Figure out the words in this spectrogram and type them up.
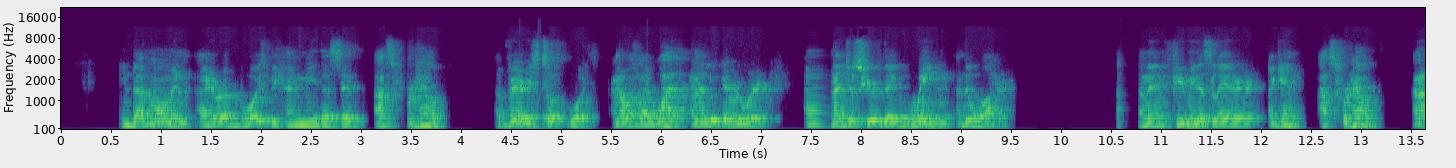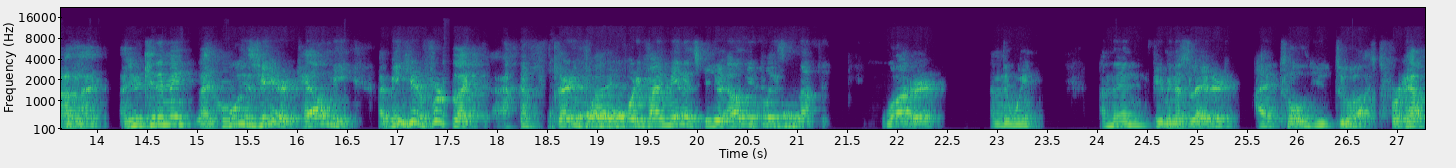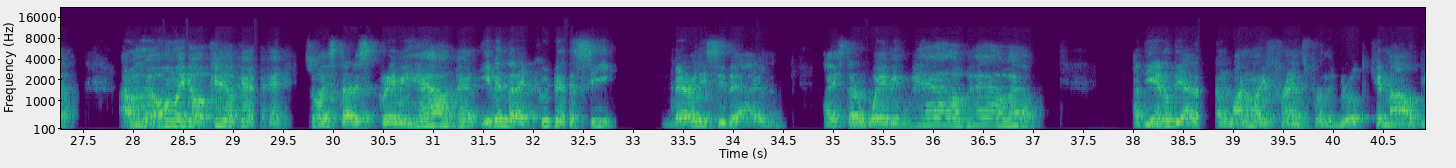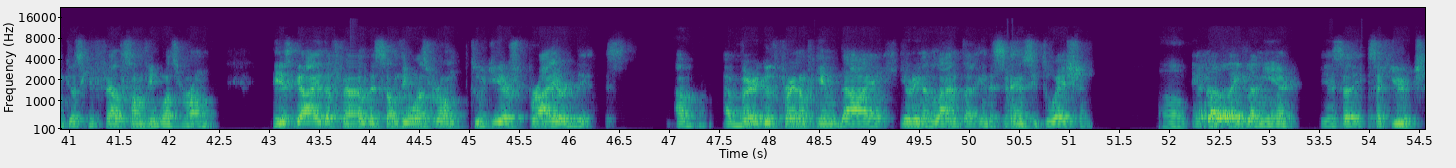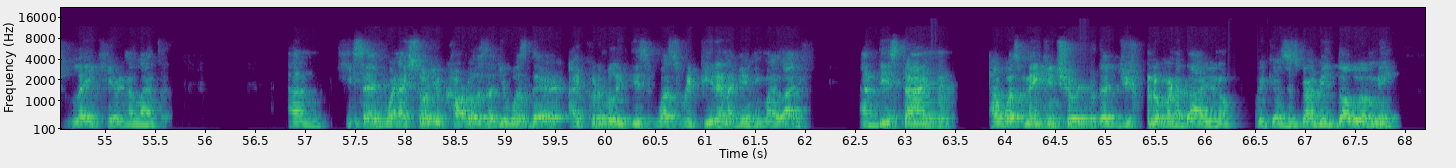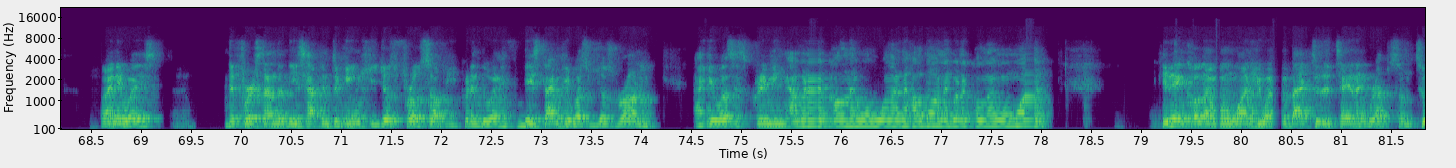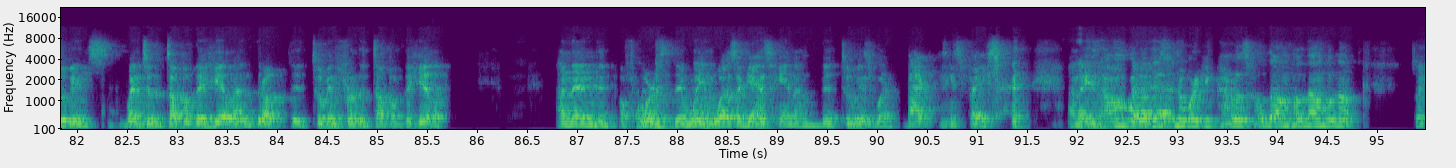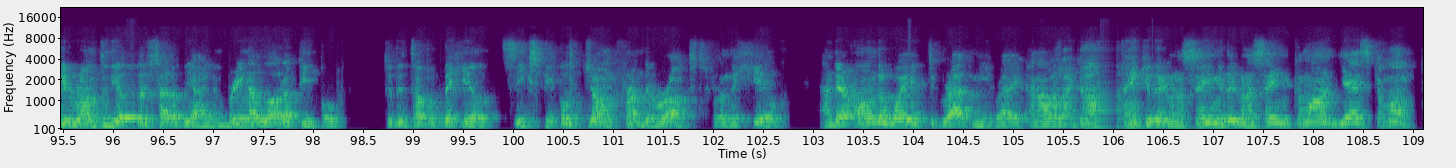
In that moment, I heard a voice behind me that said, "Ask for help." A very soft voice, and I was like, "What?" And I look everywhere, and I just hear the wind and the water. And then a few minutes later, again, ask for help. And I was like, Are you kidding me? Like, who is here? Help me. I've been here for like 35, 45 minutes. Can you help me, please? Nothing. Water and the wind. And then a few minutes later, I told you to ask for help. I was like, oh my God, okay, okay, okay. So I started screaming, help, help. Even that I couldn't see, barely see the island. I started waving, help, help, help at the end of the island, one of my friends from the group came out because he felt something was wrong. This guy that felt that something was wrong two years prior this, a, a very good friend of him died here in Atlanta in the same situation. Oh, in Lake Lanier. It's a it's a huge lake here in Atlanta. And he said, when I saw you, Carlos, that you was there, I couldn't believe this was repeating again in my life. And this time I was making sure that you're not gonna die, you know, because it's going to be double on me. But anyways, the first time that this happened to him, he just froze up. He couldn't do anything. This time he was just running and he was screaming, I'm going to call 911. Hold on, I'm going to call 911. He didn't call 911. He went back to the tent and grabbed some tubings, went to the top of the hill and dropped the tubing from the top of the hill. And then, the, of course, the wind was against him and the tubings were back in his face. and then he's like, oh my God, this is not working. Carlos, hold on, hold on, hold on. So he ran to the other side of the island, bring a lot of people to the top of the hill. Six people jump from the rocks from the hill, and they're on the way to grab me, right? And I was like, oh, thank you. They're gonna save me. They're gonna save me. Come on, yes, come on.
